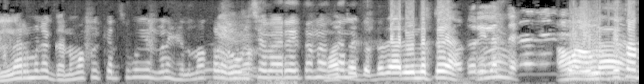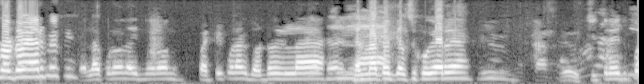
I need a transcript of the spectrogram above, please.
ಎಲ್ಲಾರ ಮನೆ ಗಂಡ ಮಕ್ಳು ಕೆಲ್ಸಕ್ಕೂ ಹೋಗಿ ಮನೆ ಹೆಣ್ಮಕ್ಳ ರೂಲ್ಸ್ ಬೇರೆ ಐತನ ದೊಡ್ಡದ ಯಾರು ಇಲ್ಲತ್ತೆ? ದೊಡ್ಡ ಯಾರ್ ಬೇಕು? ಎಲ್ಲ ಕೂಡ ಒಂದ್ ಐದ್ನೂರ ಒಂದ್ ಪಟ್ಟಿ ಕೊಡಾಕ ದೊಡ್ಡವ್ರಿಲ್ಲ ಹೆಣ್ಮಕ್ಳು ಕೆಲ್ಸಕ್ಕೆ ಹೋಗ್ಯಾರ. ವಿಚಿತ್ರ ಐತಪ್ಪ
